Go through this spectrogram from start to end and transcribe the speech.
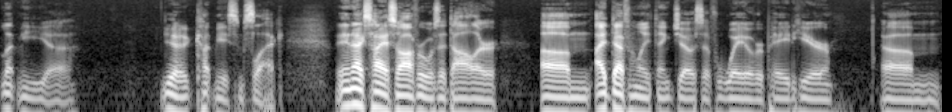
let me, uh, you gotta cut me some slack. The next highest offer was a dollar. Um, I definitely think Joseph way overpaid here. Um,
